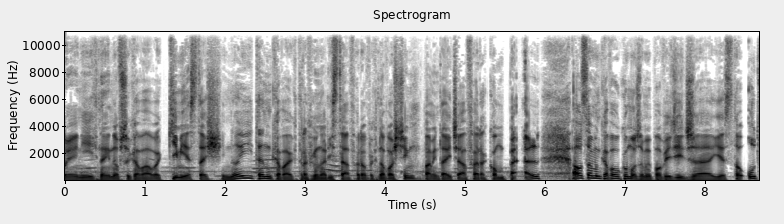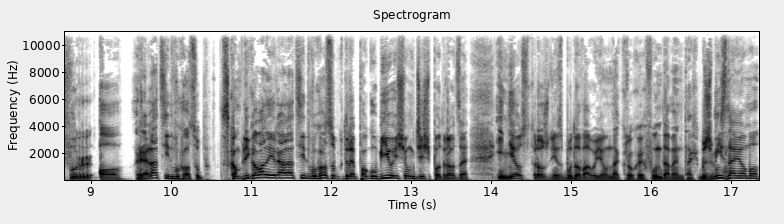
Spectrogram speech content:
Oswojeni, ich najnowszy kawałek Kim jesteś? No i ten kawałek trafił na listę aferowych nowości. Pamiętajcie, afera.com.pl. A o samym kawałku możemy powiedzieć, że jest to utwór o relacji dwóch osób. Skomplikowanej relacji dwóch osób, które pogubiły się gdzieś po drodze i nieostrożnie zbudowały ją na kruchych fundamentach. Brzmi znajomo?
